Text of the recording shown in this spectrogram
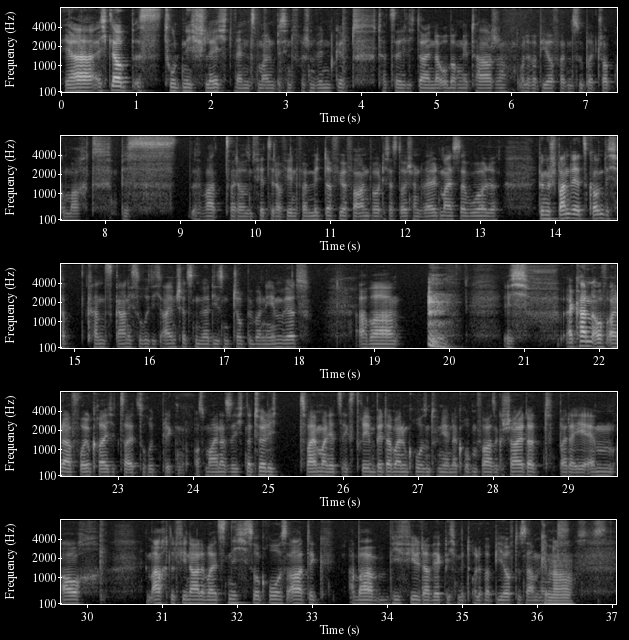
Ja, ich glaube, es tut nicht schlecht, wenn es mal ein bisschen frischen Wind gibt. Tatsächlich da in der oberen Etage. Oliver Bierhoff hat einen super Job gemacht. Bis war 2014 auf jeden Fall mit dafür verantwortlich, dass Deutschland Weltmeister wurde. Bin gespannt, wer jetzt kommt. Ich kann es gar nicht so richtig einschätzen, wer diesen Job übernehmen wird. Aber ich, er kann auf eine erfolgreiche Zeit zurückblicken, aus meiner Sicht. Natürlich zweimal jetzt extrem bitter bei einem großen Turnier in der Gruppenphase gescheitert, bei der EM auch. Im Achtelfinale war jetzt nicht so großartig, aber wie viel da wirklich mit Oliver Bierhoff zusammenhängt. Genau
